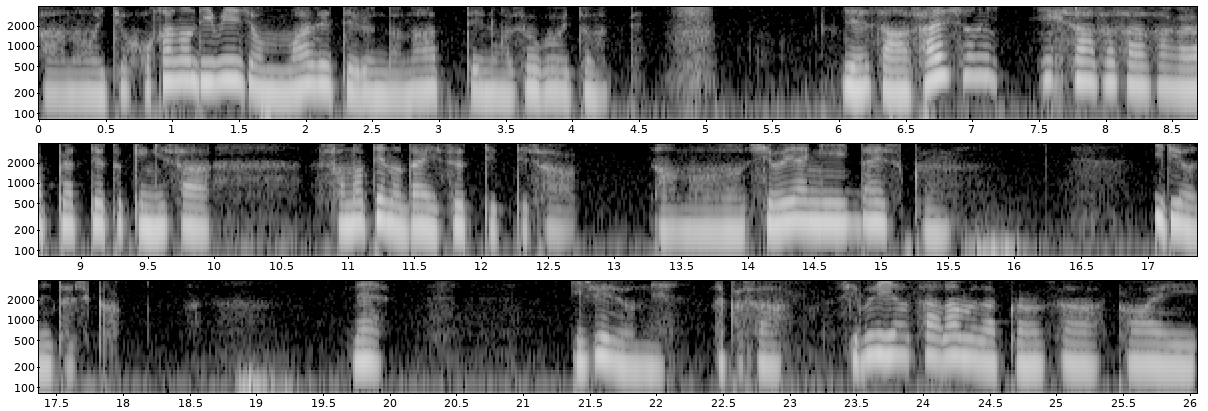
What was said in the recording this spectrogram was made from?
あの一応他のディビジョンも混ぜてるんだなっていうのがすごいと思って。でさ最初にさささあさんがラップやってる時にさ「その手のダイス」って言ってさあのー、渋谷にダイスくんいるよね確か。ね。いるよね。なんかさ渋谷さラムダくんさ可愛い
